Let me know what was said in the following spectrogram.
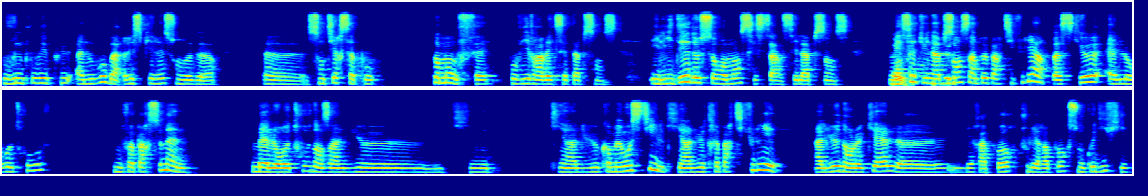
que vous ne pouvez plus à nouveau bah, respirer son odeur, euh, sentir sa peau. Comment on fait pour vivre avec cette absence? Et l'idée de ce roman, c'est ça, c'est l'absence. Mais c'est une absence un peu particulière parce qu'elle le retrouve une fois par semaine. Mais elle le retrouve dans un lieu qui, est, qui est un lieu quand même hostile, qui est un lieu très particulier, un lieu dans lequel euh, les rapports, tous les rapports sont codifiés.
